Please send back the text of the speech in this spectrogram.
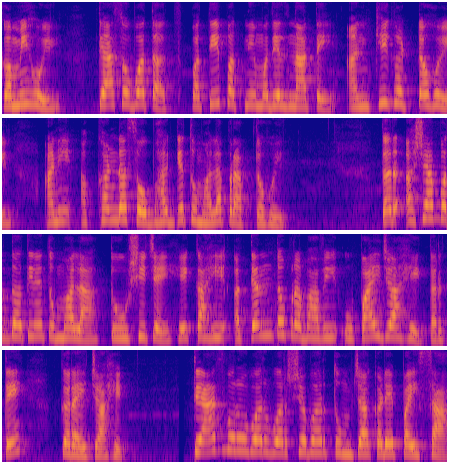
कमी होईल. त्यासोबतच पती पत्नीमधील नाते आणखी घट्ट होईल आणि अखंड सौभाग्य तुम्हाला प्राप्त होईल. तर अशा पद्धतीने तुम्हाला तुळशीचे हे काही अत्यंत प्रभावी उपाय जे आहेत तर ते करायचे आहेत. त्याचबरोबर वर्षभर तुमच्याकडे पैसा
